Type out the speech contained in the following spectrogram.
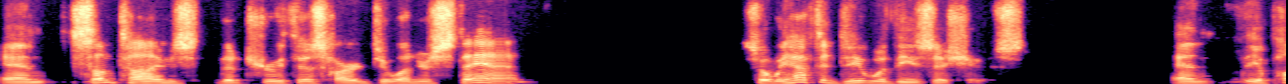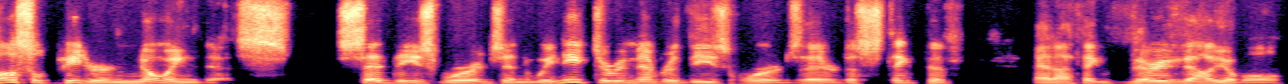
And sometimes the truth is hard to understand. So we have to deal with these issues. And the Apostle Peter, knowing this, said these words, and we need to remember these words. They're distinctive and I think very valuable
